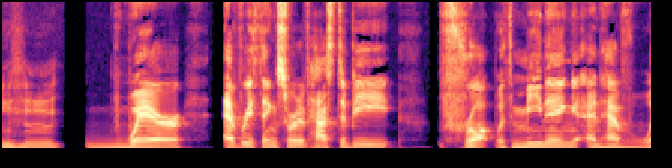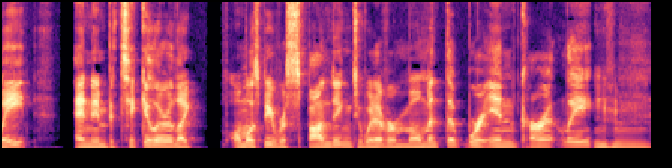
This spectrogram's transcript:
Mm-hmm. where everything sort of has to be fraught with meaning and have weight and in particular like almost be responding to whatever moment that we're in currently. Mm-hmm.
